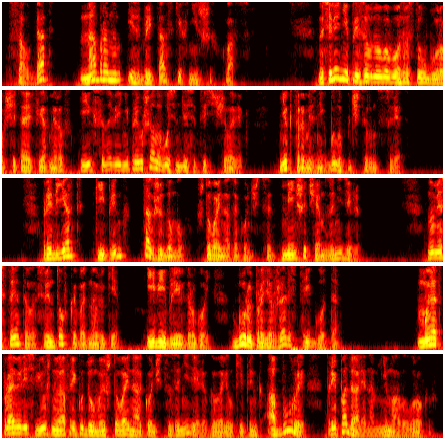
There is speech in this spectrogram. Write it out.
солдат, набранным из британских низших классов. Население призывного возраста у буров, считая фермеров и их сыновей, не превышало 80 тысяч человек. Некоторым из них было по 14 лет. Редьярд Киплинг также думал, что война закончится меньше, чем за неделю. Но вместо этого с винтовкой в одной руке и Библией в другой буры продержались три года. «Мы отправились в Южную Африку, думая, что война окончится за неделю», — говорил Киплинг, «а буры преподали нам немало уроков.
